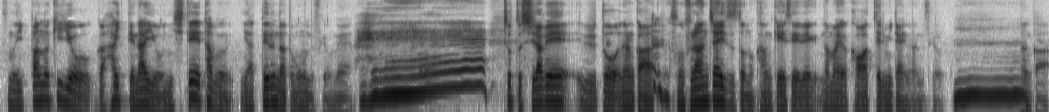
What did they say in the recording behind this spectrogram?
その一般の企業が入ってないようにして多分やってるんだと思うんですけどね。へえ。ちょっと調べると、なんかそのフランチャイズとの関係性で名前が変わってるみたいなんですけど、うーん。なんか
